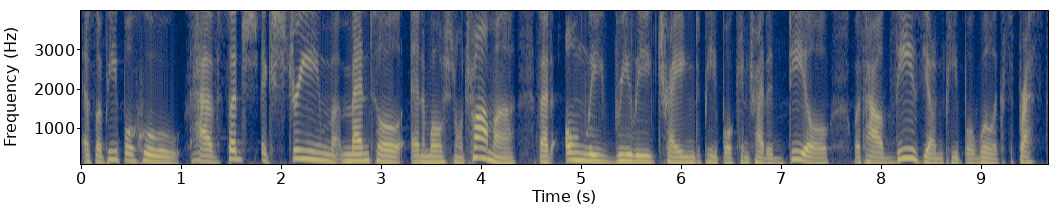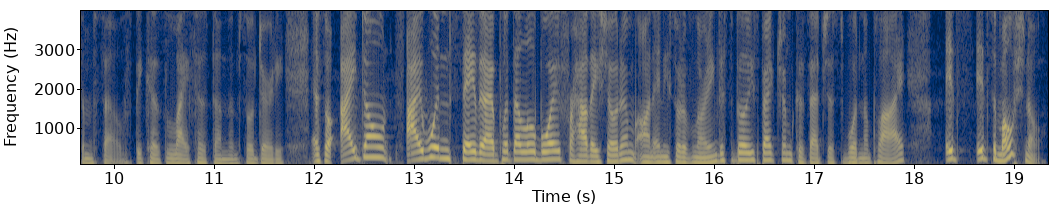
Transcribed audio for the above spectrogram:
And so people who have such extreme mental and emotional trauma that only really trained people can try to deal with how these young people will express themselves because life has done them so dirty. And so I don't, I wouldn't say that I put that little boy for how they showed him on any sort of learning disability spectrum because that just wouldn't apply. It's it's emotional.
